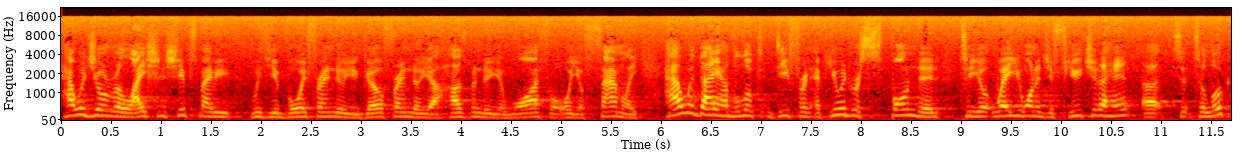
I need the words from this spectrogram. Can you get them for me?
How would your relationships, maybe with your boyfriend or your girlfriend or your husband or your wife or, or your family, how would they have looked different if you had responded to your, where you wanted your future to, hand, uh, to, to look,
